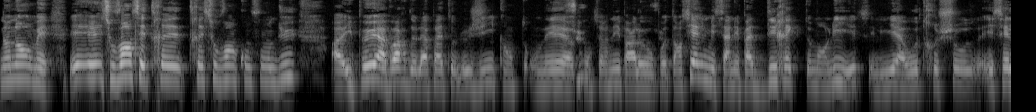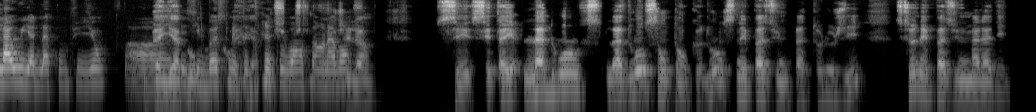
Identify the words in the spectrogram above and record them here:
Non, non, mais et et souvent, c'est très très souvent confondu. Heu, il peut y avoir de la pathologie quand on Bien est, sûr, concerné par le bien haut sûr. potentiel, mais ça n'est pas directement lié, c'est lié à autre chose et c'est là où il y a de la confusion. Ben, il y a Cécile beaucoup mettait très sur souvent ce en avant. sujet-là. C'est c'est-à-dire la douance la douance en tant que douance n'est pas une pathologie, ce n'est pas une maladie.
